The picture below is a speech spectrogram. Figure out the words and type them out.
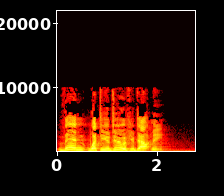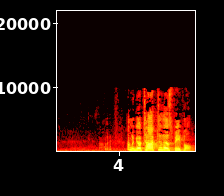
then what do you do if you doubt me? I'm gonna go talk to those people.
